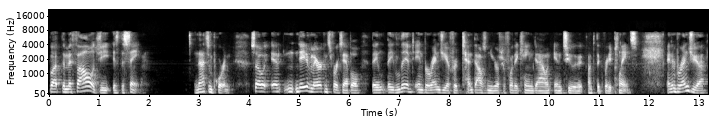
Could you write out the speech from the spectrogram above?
but the mythology is the same. And that's important. So, Native Americans, for example, they they lived in Beringia for 10,000 years before they came down into the, onto the Great Plains. And in Beringia,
